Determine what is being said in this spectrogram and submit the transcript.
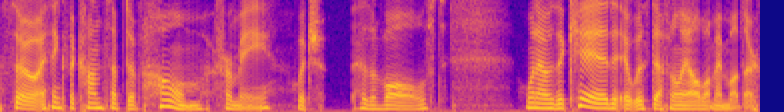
So I think the concept of home for me, which has evolved, when I was a kid, it was definitely all about my mother.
